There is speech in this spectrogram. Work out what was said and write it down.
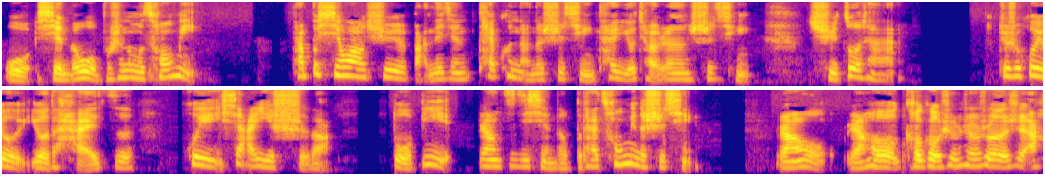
我显得我不是那么聪明。他不希望去把那件太困难的事情、太有挑战的事情去做下来，就是会有有的孩子会下意识的躲避，让自己显得不太聪明的事情，然后然后口口声声说的是啊，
